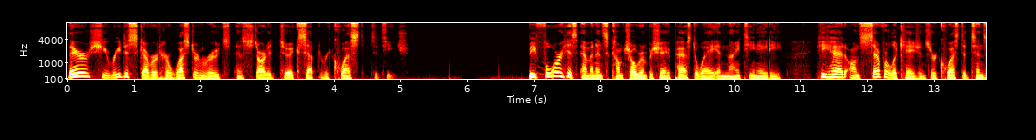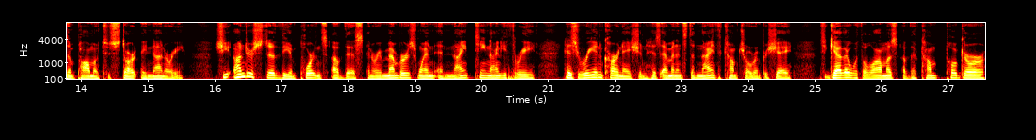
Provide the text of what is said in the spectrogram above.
There, she rediscovered her Western roots and started to accept requests to teach. Before His Eminence Kamtrul Rinpoche passed away in 1980, he had on several occasions requested Tenzin Palmo to start a nunnery. She understood the importance of this and remembers when in 1993 his reincarnation, His Eminence the Ninth Kamtrul Rinpoche, together with the lamas of the Khampagar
